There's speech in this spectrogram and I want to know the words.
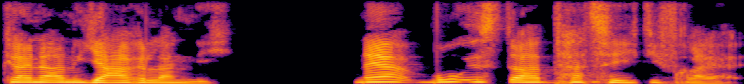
keine Ahnung, jahrelang nicht naja, wo ist da tatsächlich die Freiheit?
